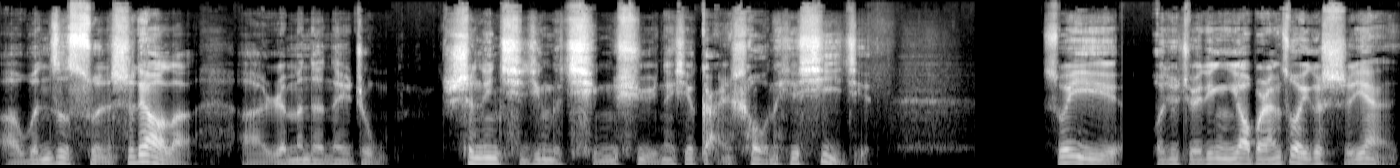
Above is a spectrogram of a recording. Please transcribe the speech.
呃，文字损失掉了呃人们的那种身临其境的情绪、那些感受、那些细节，所以。我就决定，要不然做一个实验，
